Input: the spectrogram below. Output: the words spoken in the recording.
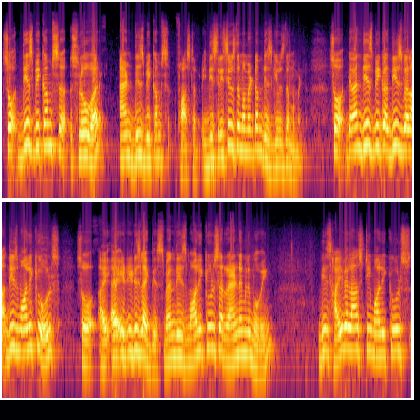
So, this becomes uh, slower and this becomes faster. This receives the momentum, this gives the momentum. So, when these these these molecules, so I, I it, it is like this. When these molecules are randomly moving, these high velocity molecules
